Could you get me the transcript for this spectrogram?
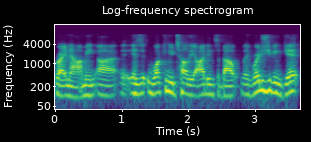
right now? I mean, uh, is it, what can you tell the audience about like where did you even get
